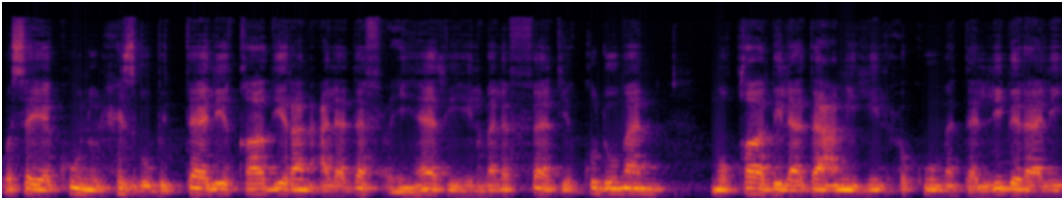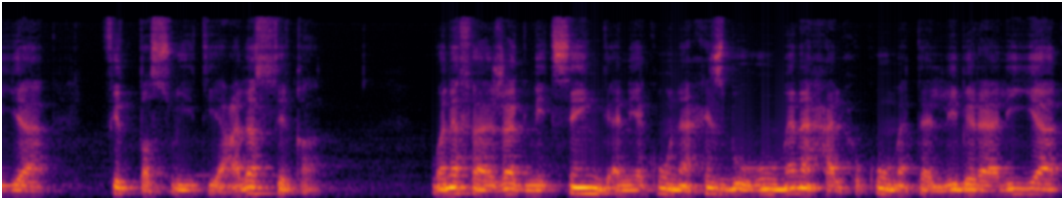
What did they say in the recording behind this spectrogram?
وسيكون الحزب بالتالي قادرا على دفع هذه الملفات قدما مقابل دعمه الحكومة الليبرالية في التصويت على الثقة. ونفى جاغميت سينغ أن يكون حزبه منح الحكومة الليبرالية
